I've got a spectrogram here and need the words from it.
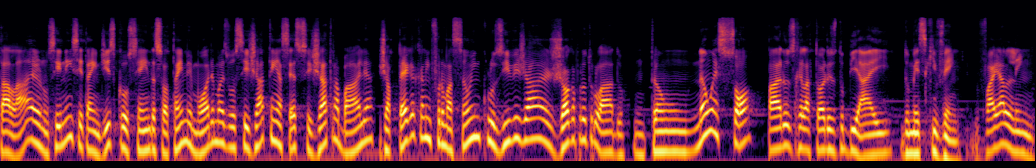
tá lá, eu não sei nem se tá em disco ou se ainda só tá em memória, mas você já tem acesso, você já trabalha, já pega aquela informação e inclusive já joga para outro lado. Então, não é só para os relatórios do BI do mês que vem. Vai além.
